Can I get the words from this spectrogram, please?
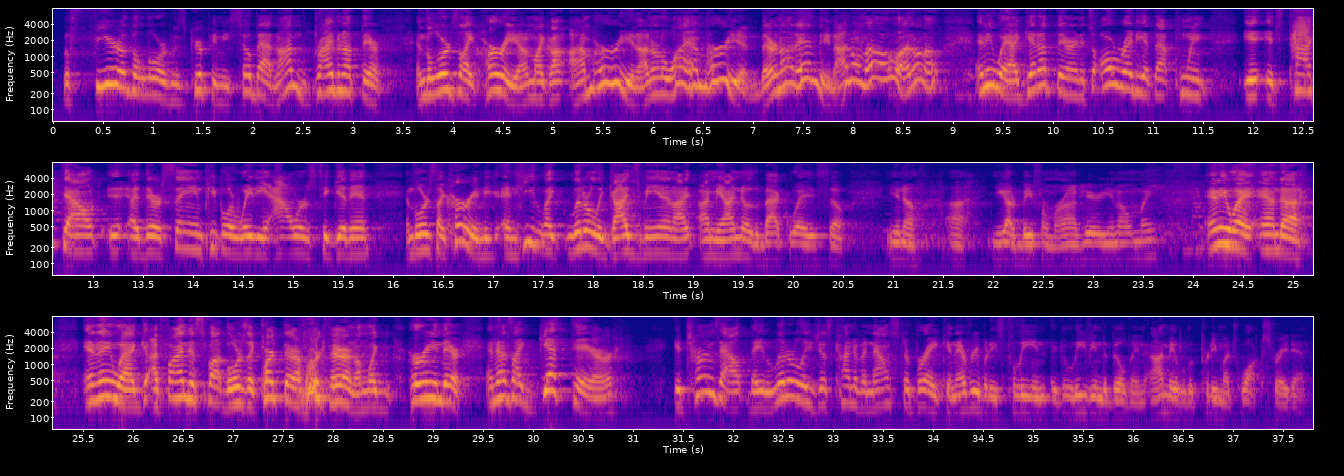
The fear of the Lord was gripping me so bad. And I'm driving up there, and the Lord's like, hurry. I'm like, I'm hurrying. I don't know why I'm hurrying. They're not ending. I don't know. I don't know. Anyway, I get up there, and it's already at that point, it, it's packed out. It, uh, they're saying people are waiting hours to get in. And the Lord's like, hurry. And he, and he like literally guides me in. I, I mean, I know the back ways. So, you know, uh, you got to be from around here, you know what I mean? Anyway, and, uh, and anyway, I, I find this spot. The Lord's like, park there, park there. And I'm like hurrying there. And as I get there, it turns out they literally just kind of announced a break and everybody's fleeing, leaving the building. And I'm able to pretty much walk straight in.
